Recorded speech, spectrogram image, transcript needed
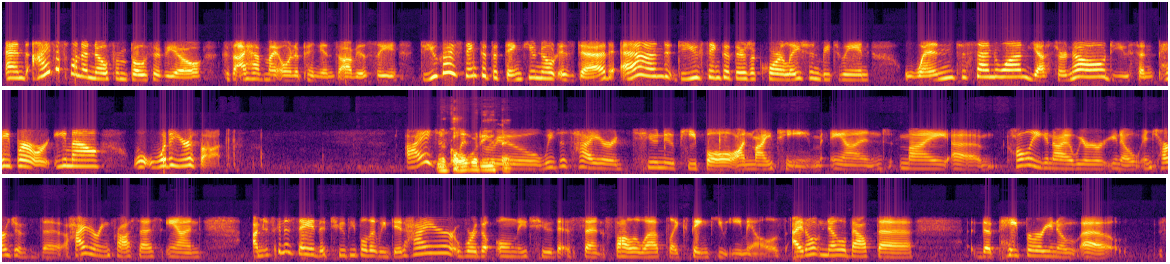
and I just want to know from both of you because I have my own opinions. Obviously, do you guys think that the thank you note is dead? And do you think that there's a correlation between when to send one, yes or no? Do you send paper or email? W- what are your thoughts? I just Nicole, went what do you through. We just hired two new people on my team, and my um, colleague and I we were, you know, in charge of the hiring process. And I'm just going to say the two people that we did hire were the only two that sent follow up like thank you emails. I don't know about the the paper, you know, uh,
